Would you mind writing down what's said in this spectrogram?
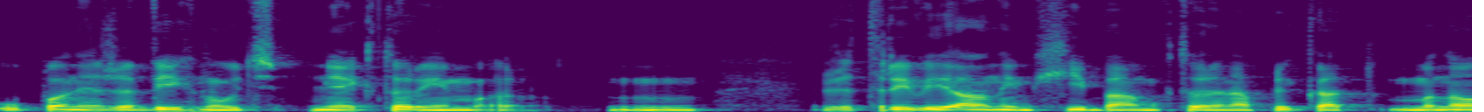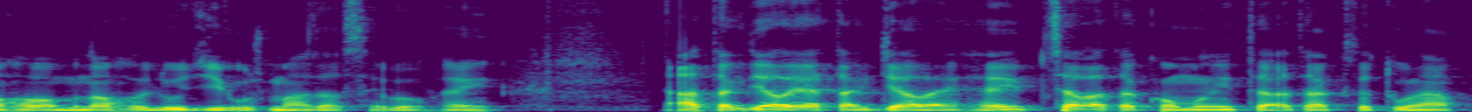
úplne že vyhnúť niektorým um, že triviálnym chybám, ktoré napríklad mnoho, mnoho ľudí už má za sebou, hej. A tak ďalej, a tak ďalej, hej. Celá tá komunita takto tu na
